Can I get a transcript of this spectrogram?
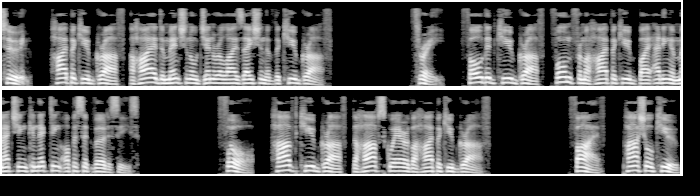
2. Hypercube graph, a higher dimensional generalization of the cube graph. 3. Folded cube graph, formed from a hypercube by adding a matching connecting opposite vertices. 4. Halved cube graph, the half-square of a hypercube graph. 5. Partial cube,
